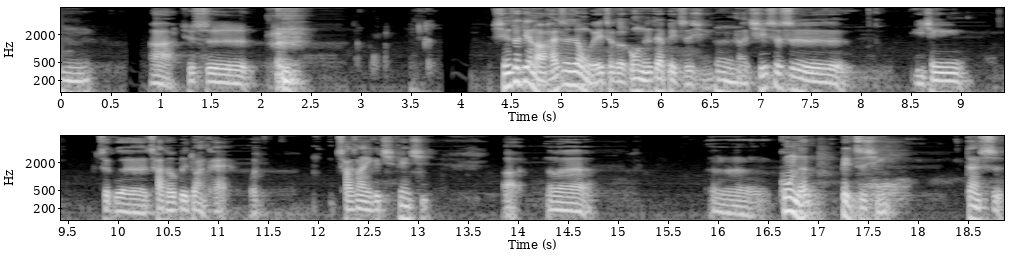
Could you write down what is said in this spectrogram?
嗯啊，就是 行车电脑还是认为这个功能在被执行，嗯啊，其实是已经这个插头被断开，我插上一个欺骗器，啊，那么呃功能被执行，但是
